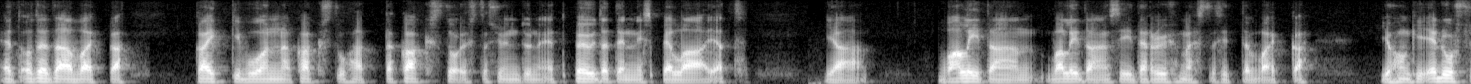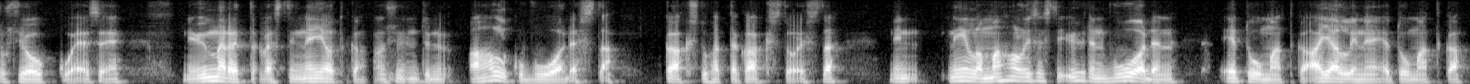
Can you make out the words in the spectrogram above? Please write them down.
että otetaan vaikka kaikki vuonna 2012 syntyneet pöytätennispelaajat ja valitaan, valitaan siitä ryhmästä sitten vaikka johonkin edustusjoukkueeseen, niin ymmärrettävästi ne, jotka on syntynyt alkuvuodesta 2012, niin niillä on mahdollisesti yhden vuoden etumatka, ajallinen etumatka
